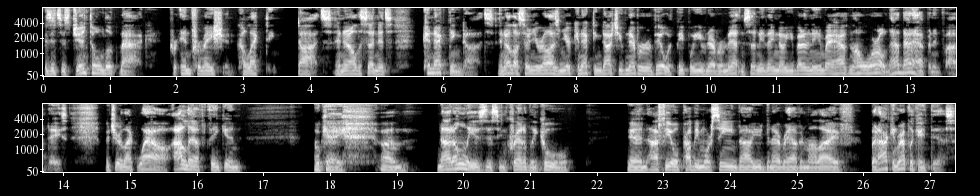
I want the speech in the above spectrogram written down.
because it's this gentle look back for information, collecting dots. And then all of a sudden it's connecting dots. And all of a sudden you're realizing you're connecting dots you've never revealed with people you've never met. And suddenly they know you better than anybody has in the whole world. How'd that happen in five days? But you're like, wow, I left thinking, okay, um, not only is this incredibly cool, and I feel probably more seen, valued than I ever have in my life, but I can replicate this.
